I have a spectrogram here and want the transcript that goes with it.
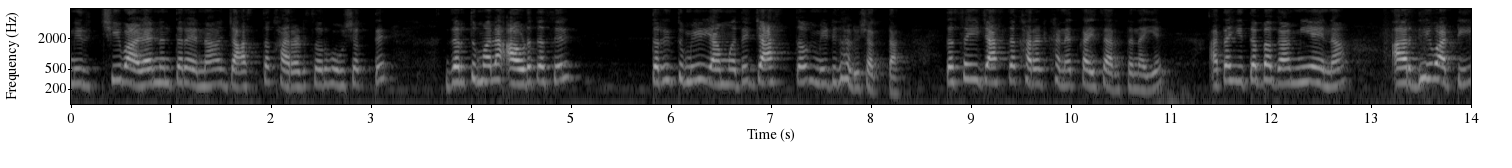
मिरची वाळल्यानंतर आहे ना जास्त खारडसर होऊ शकते. जर तुम्हाला आवडत असेल तरी तुम्ही यामध्ये जास्त मीठ घालू शकता. तसंही जास्त खारट खाण्यात काहीच अर्थ नाही आहे आता इथं बघा मी आहे ना अर्धी वाटी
